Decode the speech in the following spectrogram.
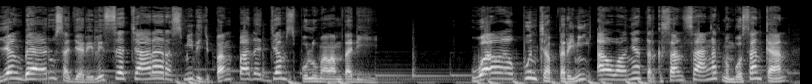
yang baru saja rilis secara resmi di Jepang pada jam 10 malam tadi. Walaupun chapter ini awalnya terkesan sangat membosankan,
